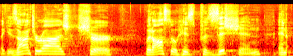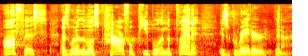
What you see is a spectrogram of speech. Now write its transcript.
Like his entourage, sure, but also his position and office as one of the most powerful people on the planet is greater than I.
